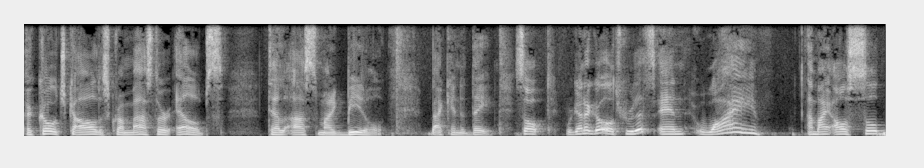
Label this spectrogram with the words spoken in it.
a coach called a Scrum Master helps tell us Mike Beedle back in the day. So we're to go through this and why am I also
